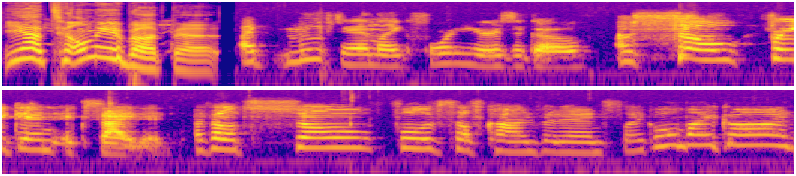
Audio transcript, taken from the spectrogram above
Yeah, tell me about that. I moved in like four years ago. I was so freaking excited. I felt so full of self confidence. Like, oh my god,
